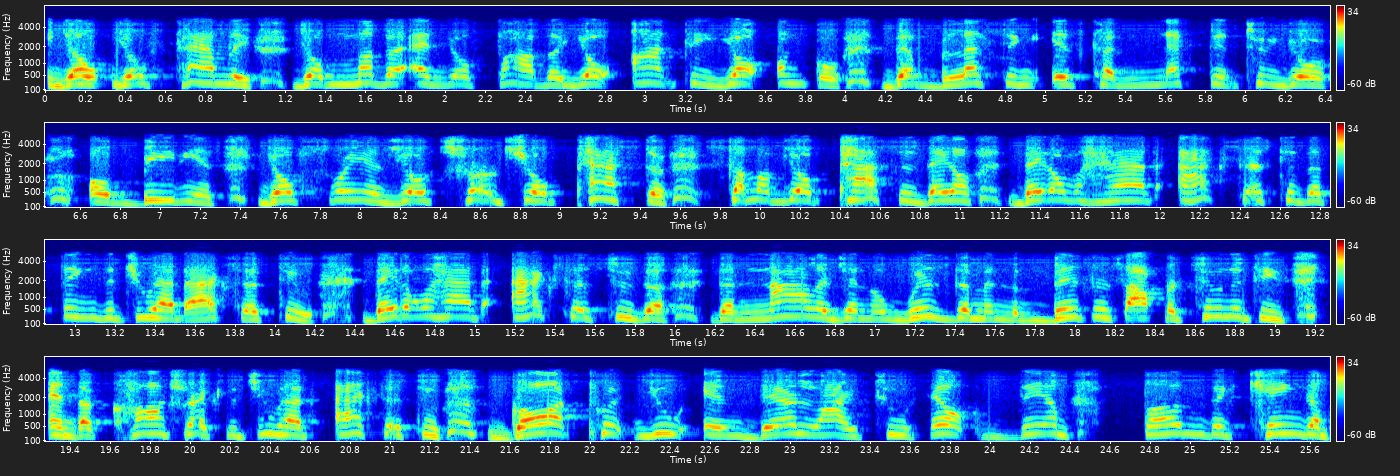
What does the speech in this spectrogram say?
your your family, your mother and your father, your auntie, your uncle, the blessing is connected to your obedience. Your friends, your church, your pastor. Some of your pastors, they don't they don't have access to the things that you have access to. They don't have access to the, the knowledge and the wisdom and the business opportunities and the contracts that you have access to. God put you in their life to help them the kingdom,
